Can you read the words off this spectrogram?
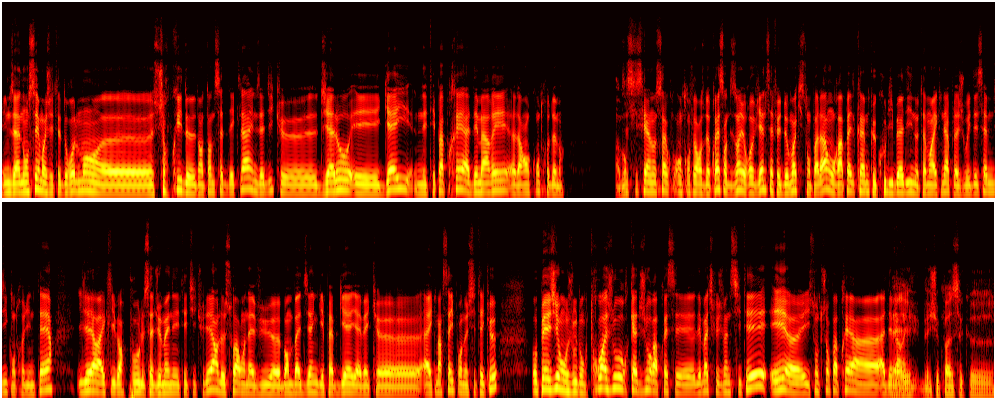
Il nous a annoncé, moi j'étais drôlement euh, surpris de- d'entendre cette déclat. Il nous a dit que Diallo et Gay n'étaient pas prêts à démarrer euh, la rencontre demain. Ah bon C'est ce qui s'est annoncé en conférence de presse en disant ils reviennent, ça fait deux mois qu'ils sont pas là. On rappelle quand même que Koulibaly, notamment avec Naples, a joué dès samedi contre l'Inter. Hier avec Liverpool, Sadio Mané était titulaire. Le soir, on a vu euh, Bamba Dieng et Pape Gay avec, euh, avec Marseille pour ne citer que. Au PSG, on joue donc trois jours, quatre jours après ces- les matchs que je viens de citer et euh, ils sont toujours pas prêts à, à démarrer. Mais, mais je pense que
